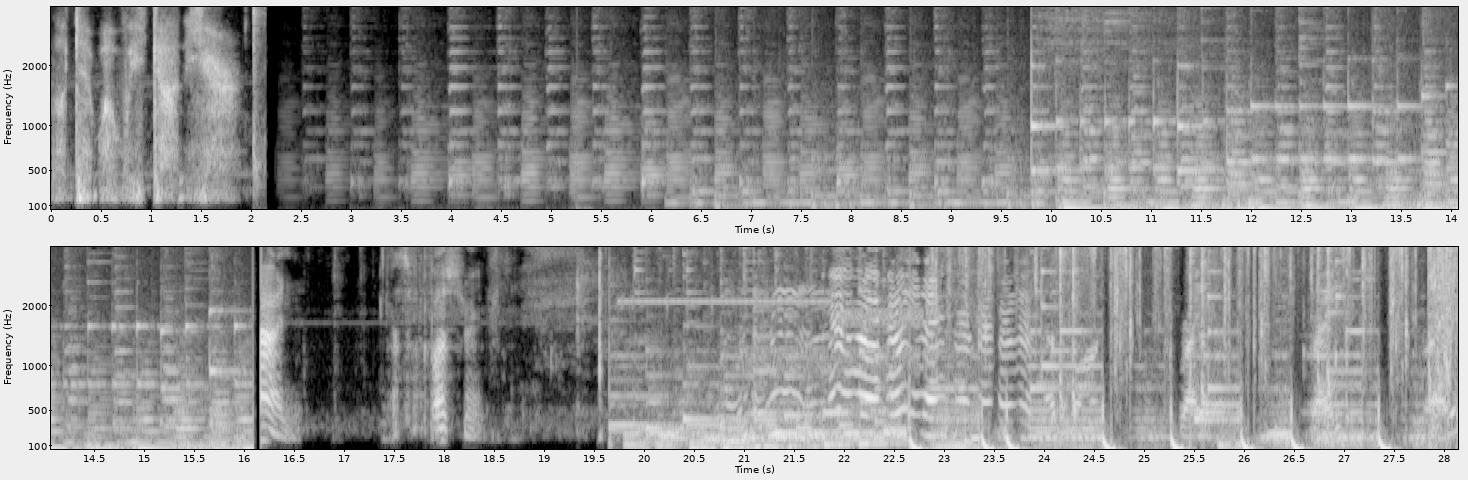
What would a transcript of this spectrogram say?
Look at what we got here. God, that's frustrating. That's wrong. Right. Right. Right.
